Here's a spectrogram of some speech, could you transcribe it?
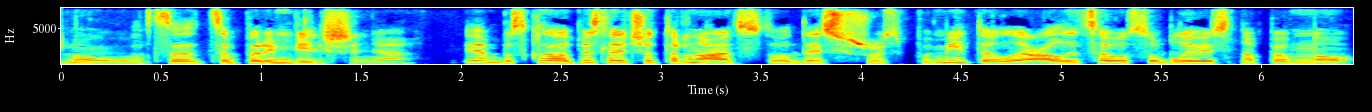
ну це, це перебільшення. Я би сказала, після 14-го десь щось помітили, але це особливість, напевно,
